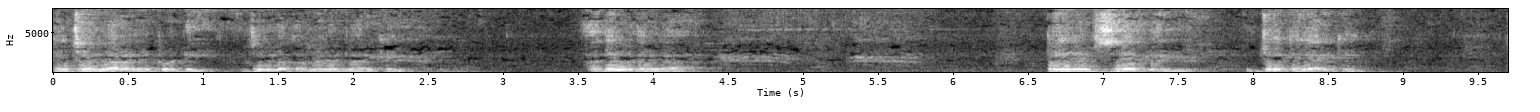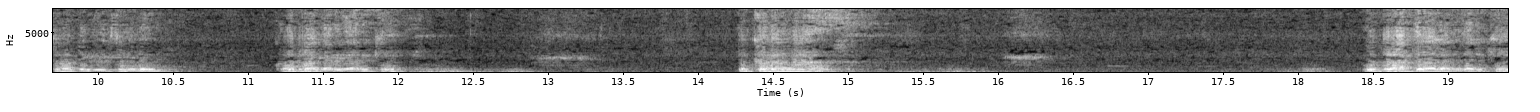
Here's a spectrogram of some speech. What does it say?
హెచ్ఎం గారు అనేటువంటి జీవలత మేడం గారికి అదేవిధంగా పేరెంట్స్ చైర్మన్ జ్యోతి గారికి తోటి మిత్రుడు కృపాకర్ గారికి ఇక్కడున్న ఉపాధ్యాయులందరికీ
